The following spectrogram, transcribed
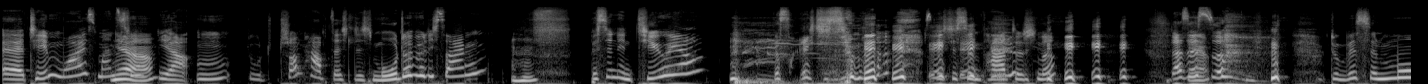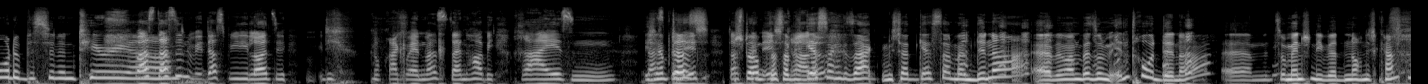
Äh, Themenwise meinst Ja. du? Ja. mh. Du, schon hauptsächlich Mode, würde ich sagen. Mhm. Bisschen Interior. Das ist richtig, das ist richtig sympathisch, ne? Das ist Ja. so. Du bisschen Mode, bisschen Interior. Was, das sind wie, das wie die Leute, die gefragt werden, was ist dein Hobby? Reisen. Ich habe das, ich, das stopp, das habe ich gestern gesagt. Ich hatte gestern beim Dinner, äh, wir waren bei so einem Intro-Dinner äh, mit so Menschen, die wir noch nicht kannten.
